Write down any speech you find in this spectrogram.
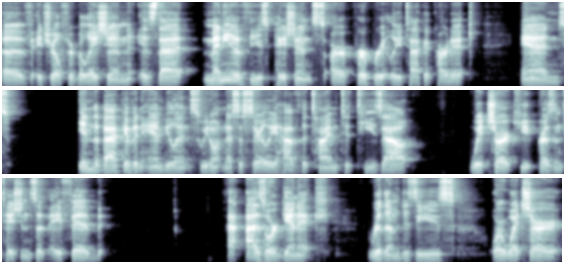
of atrial fibrillation is that many of these patients are appropriately tachycardic and in the back of an ambulance we don't necessarily have the time to tease out which are acute presentations of afib as organic rhythm disease or which are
